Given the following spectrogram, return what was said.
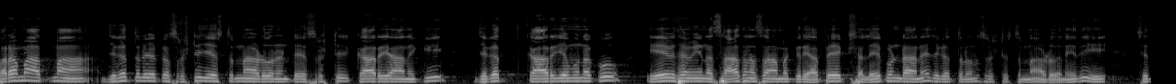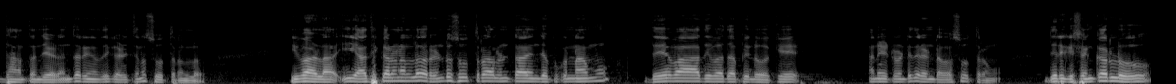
పరమాత్మ జగత్తుల యొక్క సృష్టి చేస్తున్నాడు అంటే సృష్టి కార్యానికి జగత్ కార్యమునకు ఏ విధమైన సాధన సామగ్రి అపేక్ష లేకుండానే జగత్తులను సృష్టిస్తున్నాడు అనేది సిద్ధాంతం చేయడం జరిగినది గడిచిన సూత్రంలో. ఇవాళ ఈ అధికరణంలో రెండు సూత్రాలు ఉంటాయని చెప్పుకున్నాము. దేవాదివదపిలోకే అనేటువంటిది రెండవ సూత్రము. దీనికి శంకర్లు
